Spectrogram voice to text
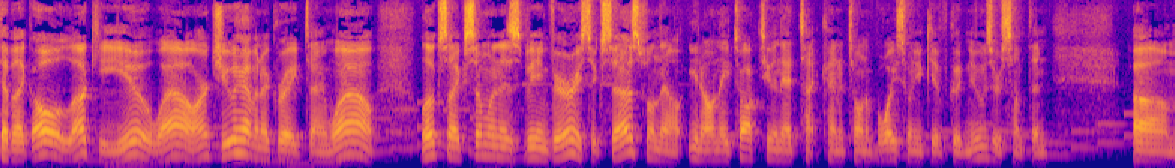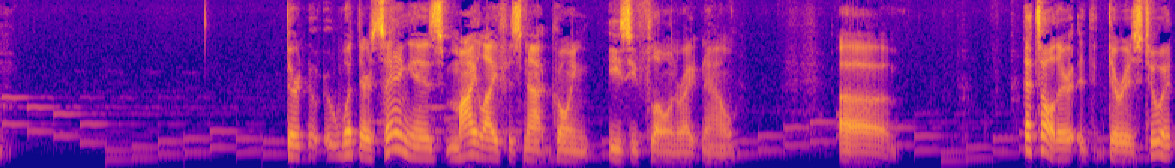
they'll be like, "Oh, lucky you! Wow, aren't you having a great time? Wow, looks like someone is being very successful now." You know, and they talk to you in that t- kind of tone of voice when you give good news or something. Um, they're, what they're saying is, my life is not going easy flowing right now. Uh, that's all there there is to it.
